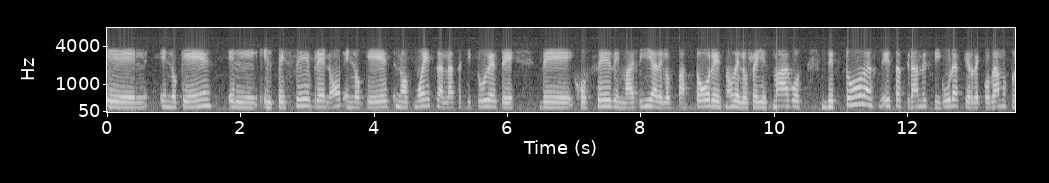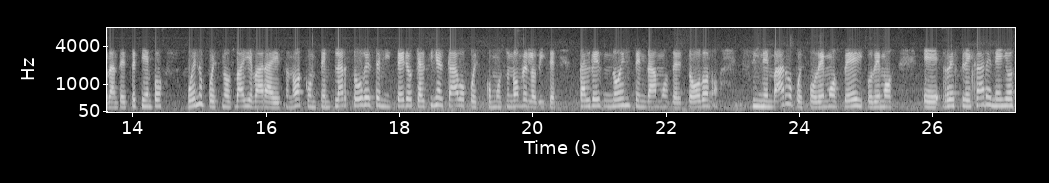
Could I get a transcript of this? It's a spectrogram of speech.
el, en lo que es el, el pesebre, ¿no? En lo que es, nos muestra las actitudes de, de José, de María, de los pastores, ¿no? De los Reyes Magos, de todas estas grandes figuras que recordamos durante este tiempo, bueno, pues nos va a llevar a eso, ¿no? A contemplar todo ese misterio que al fin y al cabo, pues como su nombre lo dice, tal vez no entendamos del todo, ¿no? Sin embargo, pues podemos ver y podemos eh, reflejar en ellos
